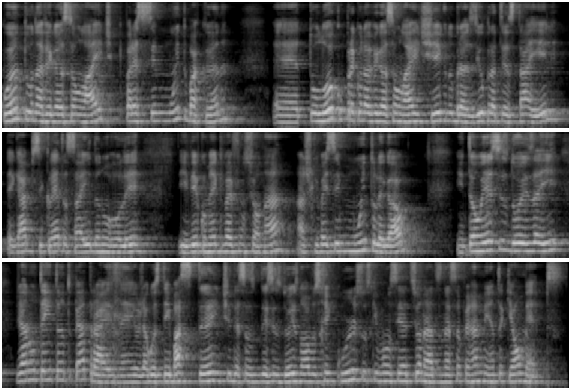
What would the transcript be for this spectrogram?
quanto a navegação light, que parece ser muito bacana. É, tô louco para que o Navegação Light chegue no Brasil para testar ele, pegar a bicicleta, sair dando rolê e ver como é que vai funcionar. Acho que vai ser muito legal. Então esses dois aí já não tem tanto pé atrás, né? Eu já gostei bastante dessas, desses dois novos recursos que vão ser adicionados nessa ferramenta que é o Maps.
